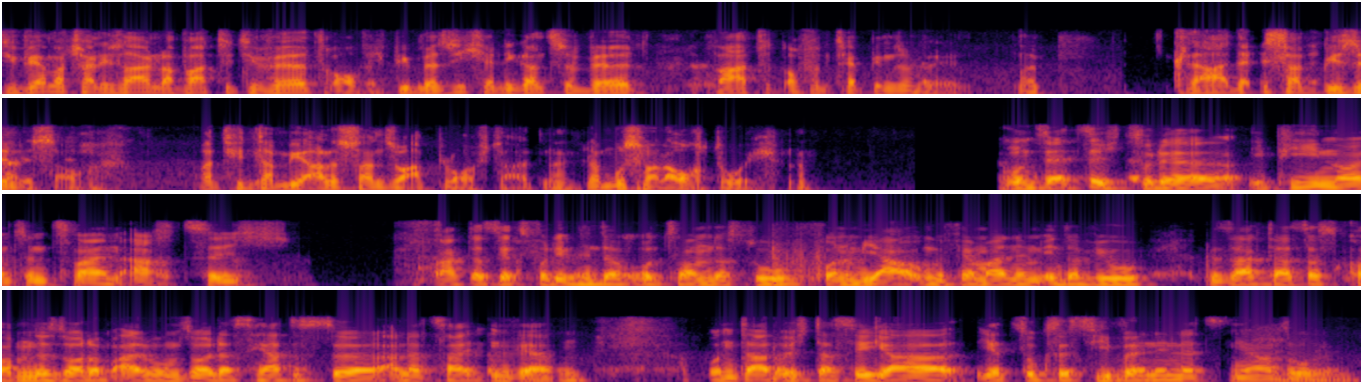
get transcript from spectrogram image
die werden wahrscheinlich sagen, da wartet die Welt drauf. Ich bin mir sicher, die ganze Welt wartet auf ein Tapping the Vein. Ne? Klar, das ist halt Business auch. Was hinter mir alles dann so abläuft halt. Ne? Da muss man auch durch. Ne? Grundsätzlich zu der EP 1982 frage das jetzt vor dem Hintergrund, Tom, dass du vor einem Jahr ungefähr mal in einem Interview gesagt hast, das kommende Sodom-Album soll das härteste aller Zeiten werden. Und dadurch, dass ihr ja jetzt sukzessive in den letzten Jahren so einen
